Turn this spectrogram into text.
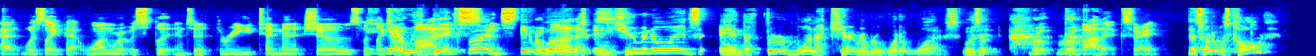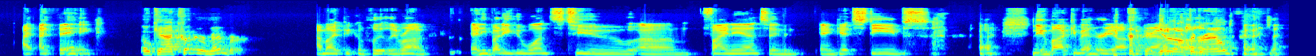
had, was like that one where it was split into three 10 minute shows with like yeah, Robotix it was and Bigfoot. s- It Robotix, was Inhumanoids, and the third one I can't remember what it was. Was it? ro- Robotix, right? That's what it was called. I, I think Okay, I couldn't remember. I might be completely wrong. Anybody who wants to um, finance and and get Steve's new mockumentary off the ground, Get it off the ground.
